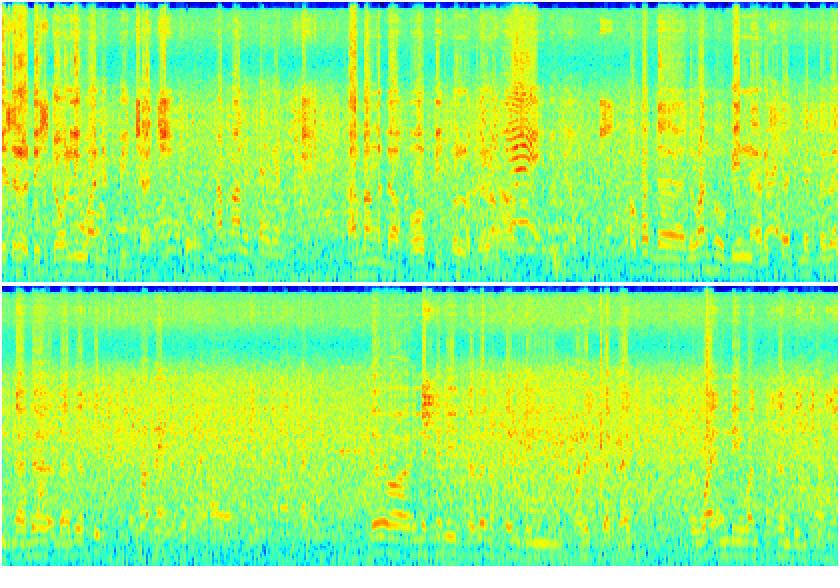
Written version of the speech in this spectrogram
This is this is the only one that been charged. Among the seven. Among the whole people of the Longhouse with the office. How about the the one who been arrested, the seven, the other, the other six? Not resident. Oh, not seven. There were initially seven of them being arrested, right? So why only one person been charged?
